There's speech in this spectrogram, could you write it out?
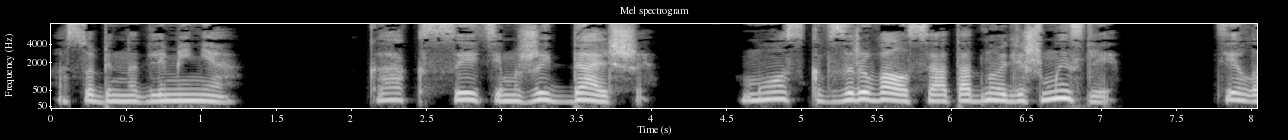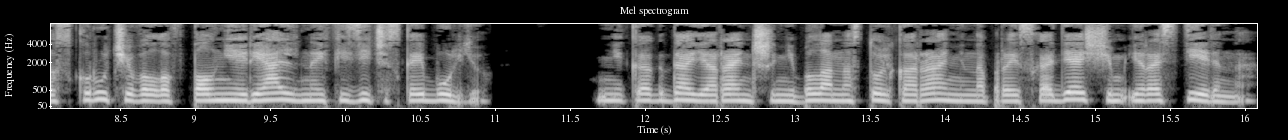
Особенно для меня. Как с этим жить дальше? Мозг взрывался от одной лишь мысли. Тело скручивало вполне реальной физической болью. Никогда я раньше не была настолько ранена происходящим и растеряна.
